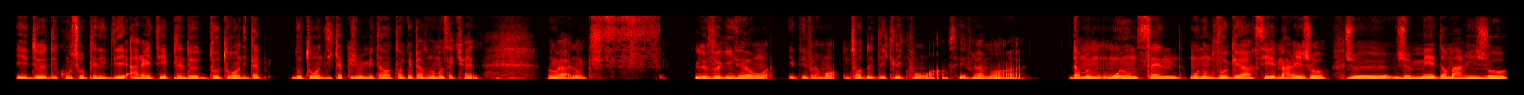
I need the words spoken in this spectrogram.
et de déconstruire plein d'idées arrêtées, plein d'auto-handicap, que je me mettais en tant que personne homosexuelle. Donc voilà, donc le voguing, ça a vraiment été vraiment une sorte de déclic pour moi. C'est vraiment euh, dans mon, mon nom de scène, mon nom de vogueur, c'est Marie-Jo. Je, je mets dans Marie-Jo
